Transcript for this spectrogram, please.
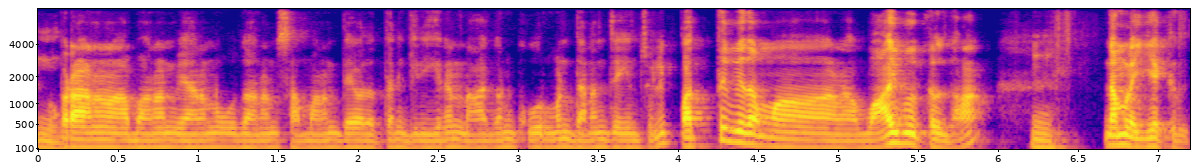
பிராணன் ஆபானன் வியானன் ஊதானன் சமானன் தேவதத்தன் கிரிகரன் நாகன் கூர்மன் தனஞ்சயன் சொல்லி பத்து விதமான வாயுக்கள் தான். நம்மளை இயக்குது.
